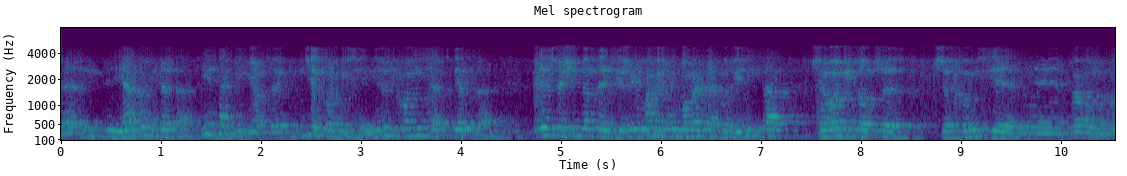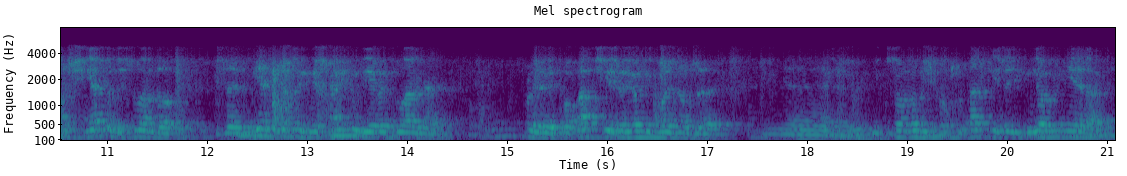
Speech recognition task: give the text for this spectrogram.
E, Ja to widzę tak. Jest taki wniosek, idzie komisja. Jeżeli komisja stwierdza, pierwsze sito to jest, jeżeli mamy moment jako dzielnica, przechodzi to przez, przez Komisję e, Praworządności. Ja to wysyłam do, wniosek mieszkańców i ewentualne e, poparcie, jeżeli oni uważają, że e, chcą robić konsultacje, jeżeli i opinię rady.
